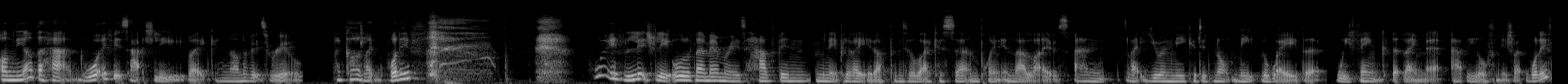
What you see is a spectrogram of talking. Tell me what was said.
On the other hand, what if it's actually like none of it's real? My God, like what if? what if literally all of their memories have been manipulated up until like a certain point in their lives and like Yu and Mika did not meet the way that we think that they met at the orphanage? Like, what if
